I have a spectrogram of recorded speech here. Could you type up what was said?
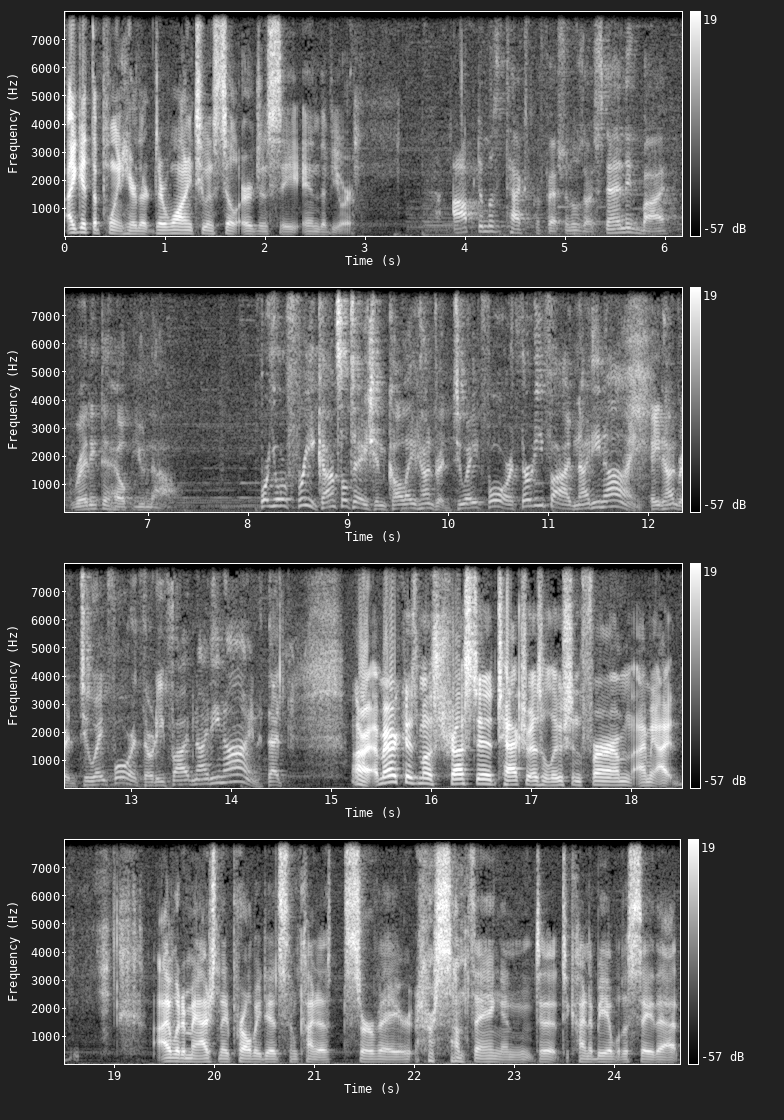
I get the point here. They're, they're wanting to instill urgency in the viewer. Optima's tax professionals are standing by, ready to help you now. For your free consultation, call 800 284 3599. 800 284 3599. That. All right, America's most trusted tax resolution firm. I mean, I I would imagine they probably did some kind of survey or, or something, and to, to kind of be able to say that.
